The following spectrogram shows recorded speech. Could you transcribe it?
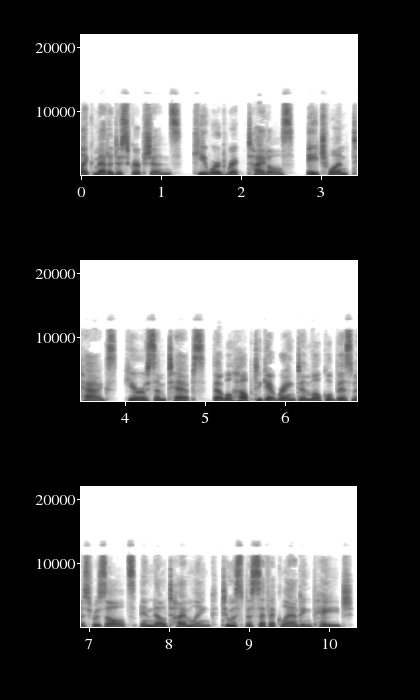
like meta descriptions, keyword rich titles, H1 tags. Here are some tips that will help to get ranked in local business results in no time. Link to a specific landing page,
